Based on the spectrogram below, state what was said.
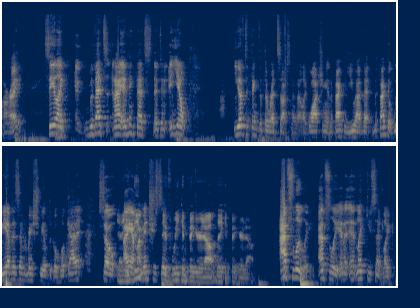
All right. See, like, but that's, and I, I think that's that's an, you know, you have to think that the Red Sox know that. Like watching it, and the fact that you have that, the fact that we have this information to be able to go look at it. So Yeah, I am. I'm interested. If we can figure it out, they can figure it out. Absolutely, absolutely, and, and like you said, like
